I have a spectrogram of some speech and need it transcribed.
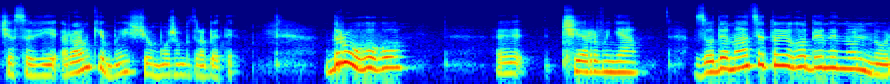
часові рамки ми що можемо зробити. 2 е, червня з 11 години 00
